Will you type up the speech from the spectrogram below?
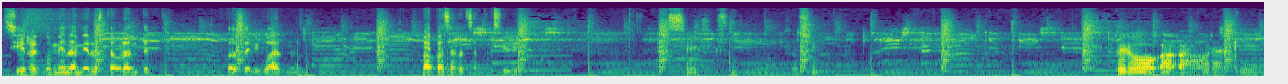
si recomienda mi restaurante, va a ser igual, ¿no? Va a pasar desapercibido. Sí, sí, sí. Eso sí. Pero ahora que,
